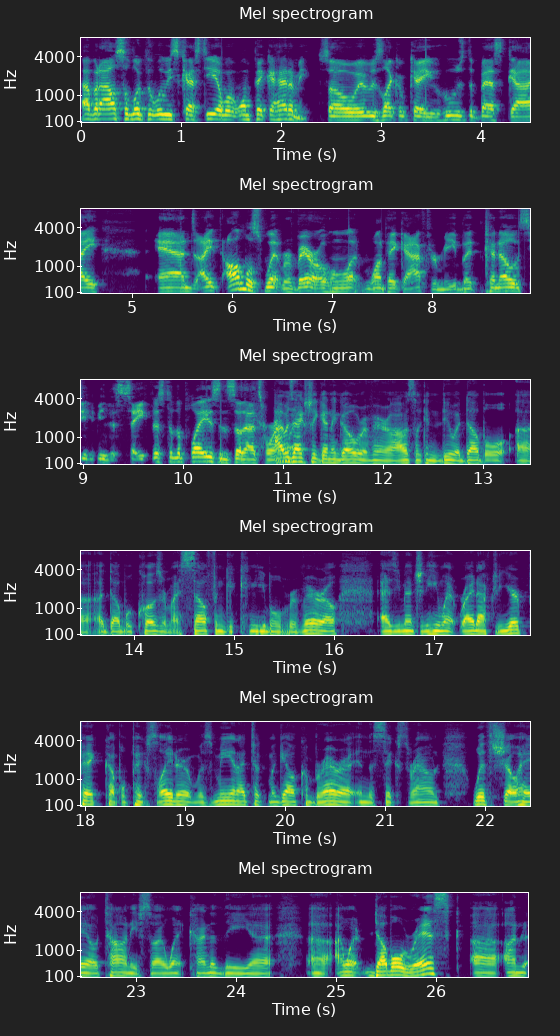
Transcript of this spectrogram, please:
Uh, but I also looked at Luis Castillo, went one pick ahead of me, so it was like, okay, who's the best guy? And I almost went Rivero, who went one pick after me, but Cano seemed to be the safest of the plays, and so that's where I, I was actually going to go Rivero. I was looking to do a double uh, a double closer myself and get Knebel Rivero. As you mentioned, he went right after your pick. A couple picks later, it was me, and I took Miguel Cabrera in the sixth round with Shohei Ohtani. So I went kind of the uh, uh, I went double risk uh, on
